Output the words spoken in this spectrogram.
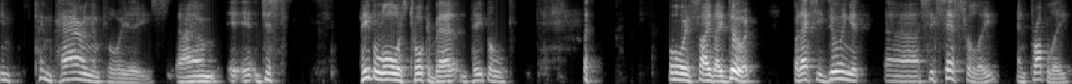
empowering employees. Um, it, it just people always talk about it, and people always say they do it, but actually doing it uh, successfully and properly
